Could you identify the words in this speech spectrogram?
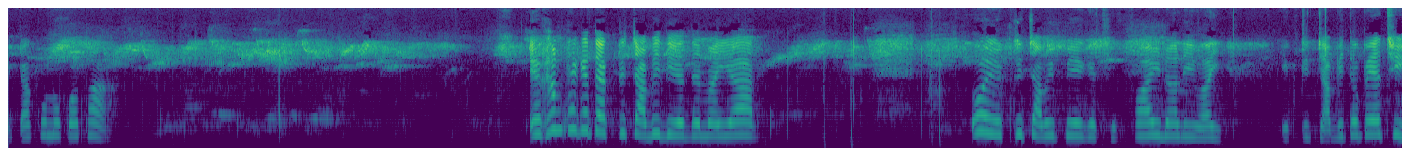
এটা কোনো কথা? এখান থেকে তো একটি চাবি দিয়ে দে না ইয়ার ও একটি চাবি পেয়ে গেছি ফাইনালি ভাই। একটি চাবি তো পেয়েছি।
